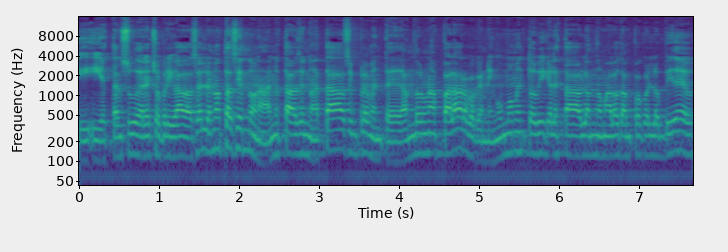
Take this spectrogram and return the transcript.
y, está en su derecho privado a hacerlo. no está haciendo nada, no estaba haciendo nada, estaba simplemente dándole unas palabras, porque en ningún momento vi que le estaba hablando malo tampoco en los videos,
